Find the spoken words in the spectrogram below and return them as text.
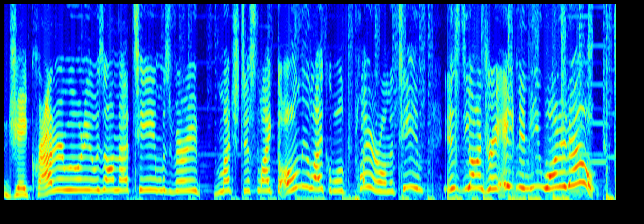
Jae Crowder, when he was on that team, was very much disliked. The only likable player on the team is DeAndre Ayton, and he wanted out.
